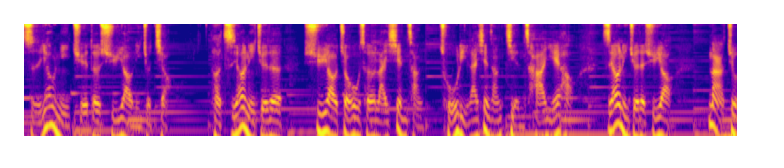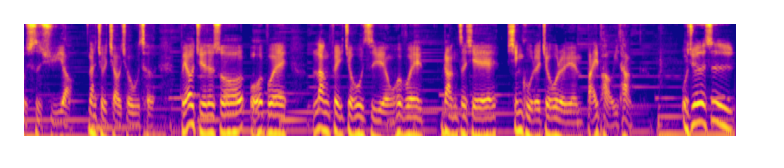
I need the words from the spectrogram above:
只要你觉得需要，你就叫。啊，只要你觉得需要救护车来现场处理、来现场检查也好，只要你觉得需要，那就是需要，那就叫救护车。不要觉得说我会不会浪费救护资源，我会不会让这些辛苦的救护人员白跑一趟。我觉得是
